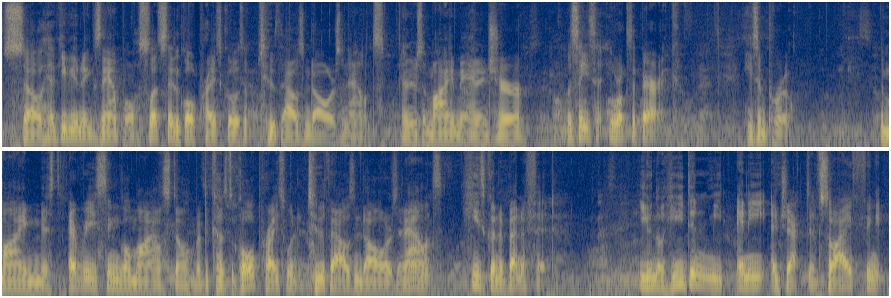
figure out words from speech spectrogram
So he'll give you an example. So let's say the gold price goes up $2,000 an ounce, and there's a mine manager. Let's say he works at Barrick. He's in Peru. The mine missed every single milestone, but because the gold price went to $2,000 an ounce, he's going to benefit, even though he didn't meet any objective. So I think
